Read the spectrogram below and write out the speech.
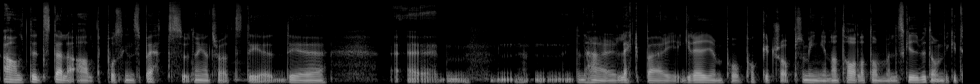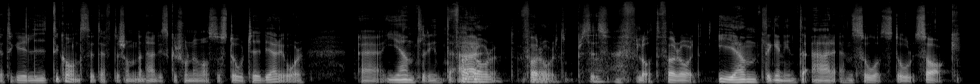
alltid ställa allt på sin spets utan jag tror att det, det den här Läckberg-grejen på Pocket Shop som ingen har talat om eller skrivit om vilket jag tycker är lite konstigt eftersom den här diskussionen var så stor tidigare i år eh, egentligen inte Förra är året. förra året, precis, förlåt, förra året egentligen inte är en så stor sak.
